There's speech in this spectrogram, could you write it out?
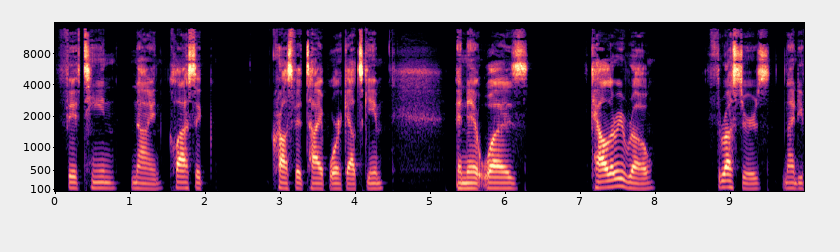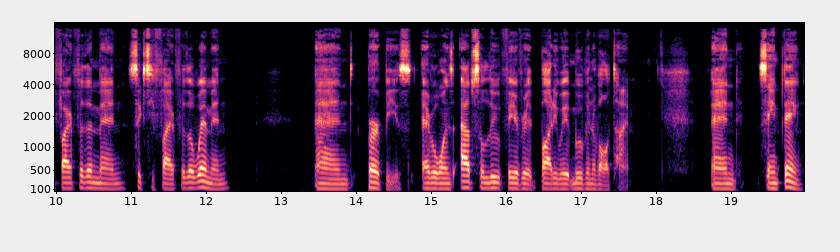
15, 9, classic CrossFit type workout scheme. And it was calorie row, thrusters, 95 for the men, 65 for the women, and burpees, everyone's absolute favorite bodyweight movement of all time. And same thing.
